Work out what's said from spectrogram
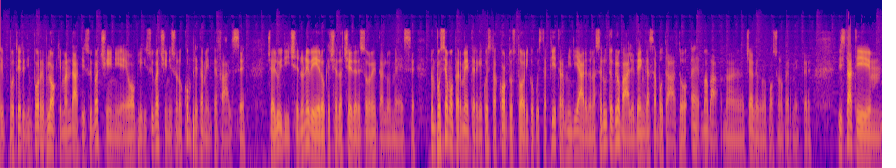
il potere di imporre blocchi e mandati sui vaccini e obblighi sui vaccini sono completamente false. Cioè lui dice non è vero che c'è da cedere sovranità all'OMS, non possiamo permettere che questo accordo storico, questa pietra miliare nella salute globale venga sabotato. Eh, ma va, ma certo che lo possono permettere. Gli stati mh,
